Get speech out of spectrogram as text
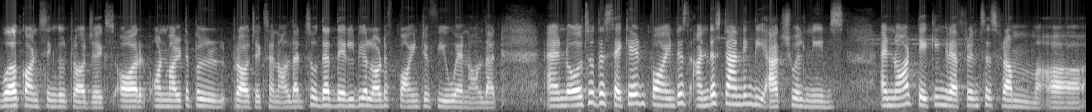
work on single projects or on multiple projects and all that so that there will be a lot of point of view and all that and also the second point is understanding the actual needs and not taking references from uh,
